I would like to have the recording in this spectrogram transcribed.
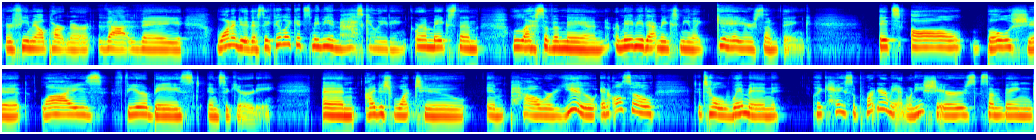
their female partner, that they want to do this, they feel like it's maybe emasculating or it makes them less of a man, or maybe that makes me like gay or something. It's all bullshit, lies, fear based insecurity. And I just want to empower you and also to tell women like, hey, support your man when he shares something,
